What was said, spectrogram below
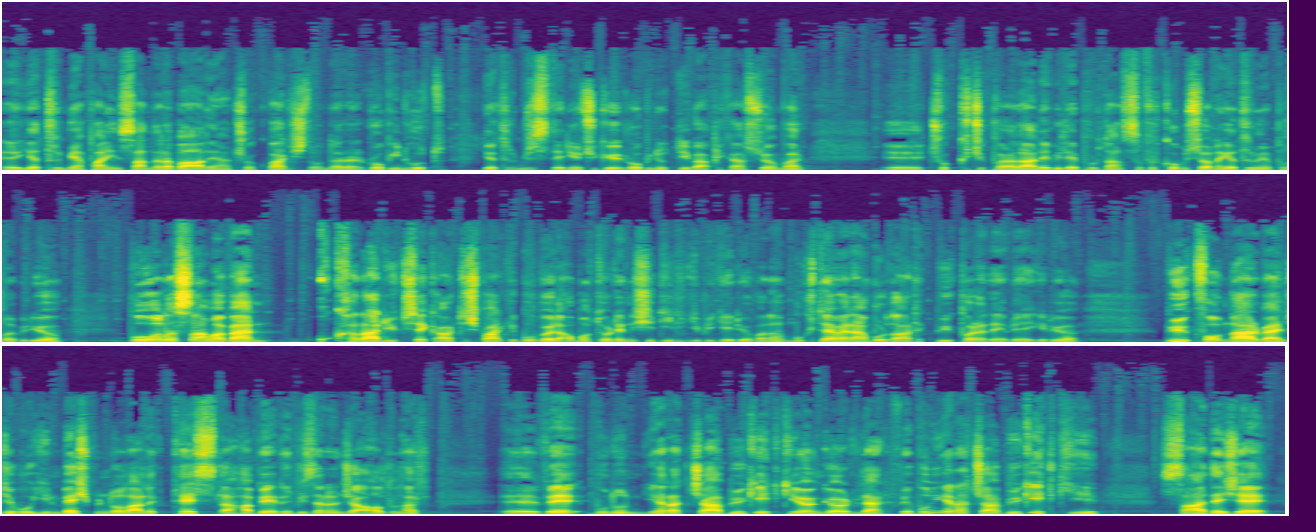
e, yatırım yapan insanlara bağlayan çok var. İşte onlara Robinhood yatırımcısı deniyor. Çünkü Robinhood diye bir aplikasyon var. E, çok küçük paralarla bile buradan sıfır komisyona yatırım yapılabiliyor. Bu olası ama ben o kadar yüksek artış var ki bu böyle amatörlerin işi değil gibi geliyor bana. Muhtemelen burada artık büyük para devreye giriyor. Büyük fonlar bence bu 25 bin dolarlık Tesla haberini bizden önce aldılar. Ee, ve bunun yaratacağı büyük etkiyi öngördüler. Ve bunun yaratacağı büyük etkiyi sadece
